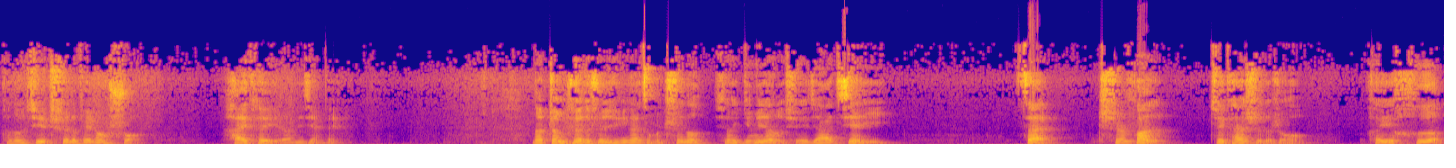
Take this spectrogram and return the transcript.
可能既吃的非常爽，还可以让你减肥。那正确的顺序应该怎么吃呢？像营养学家建议，在吃饭最开始的时候，可以喝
